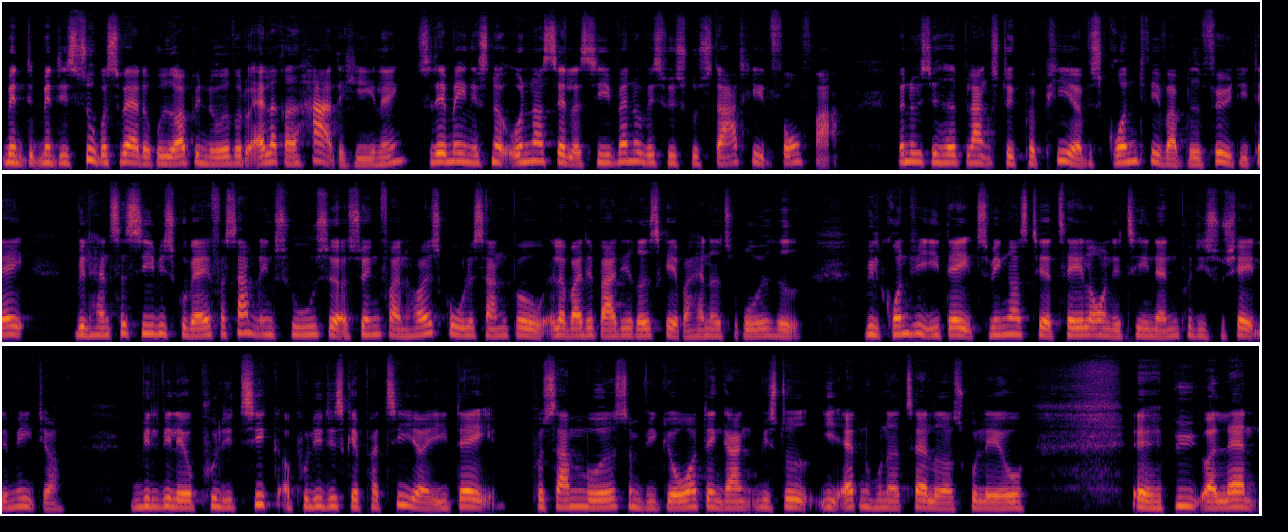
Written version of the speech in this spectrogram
Men, men det er super svært at rydde op i noget, hvor du allerede har det hele. Ikke? Så det er egentlig sådan at under selv at sige, hvad nu hvis vi skulle starte helt forfra? Hvad nu hvis vi havde et blankt stykke papir? Hvis Grundtvig var blevet født i dag, vil han så sige, at vi skulle være i forsamlingshuse og synge fra en højskolesangbog, eller var det bare de redskaber, han havde til rådighed? Vil Grundtvig i dag tvinge os til at tale ordentligt til hinanden på de sociale medier? Vil vi lave politik og politiske partier i dag på samme måde, som vi gjorde dengang vi stod i 1800-tallet og skulle lave øh, by og land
